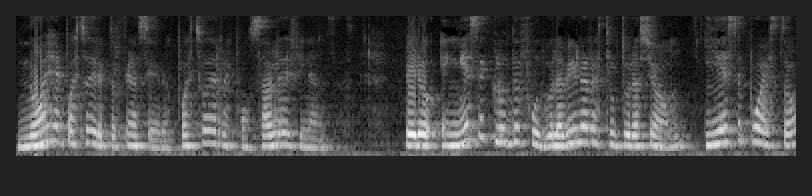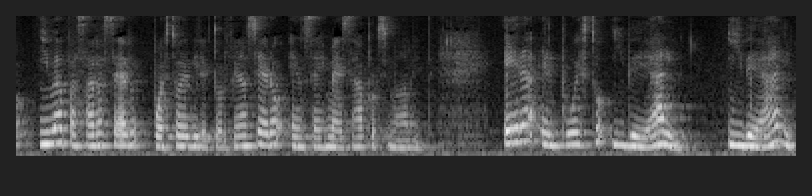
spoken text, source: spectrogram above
No es el puesto de director financiero, es puesto de responsable de finanzas. Pero en ese club de fútbol había una reestructuración y ese puesto iba a pasar a ser puesto de director financiero en seis meses aproximadamente. Era el puesto ideal ideal.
